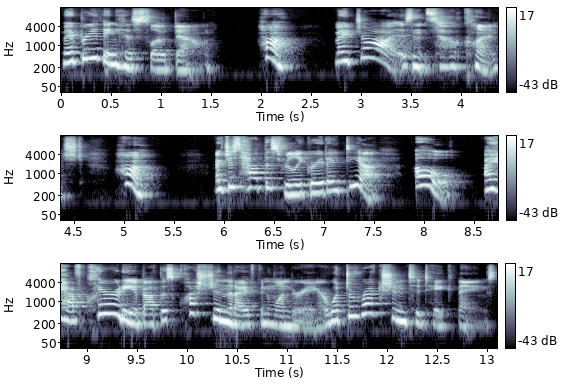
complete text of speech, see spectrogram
my breathing has slowed down. Huh, my jaw isn't so clenched. Huh, I just had this really great idea. Oh, I have clarity about this question that I've been wondering or what direction to take things.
